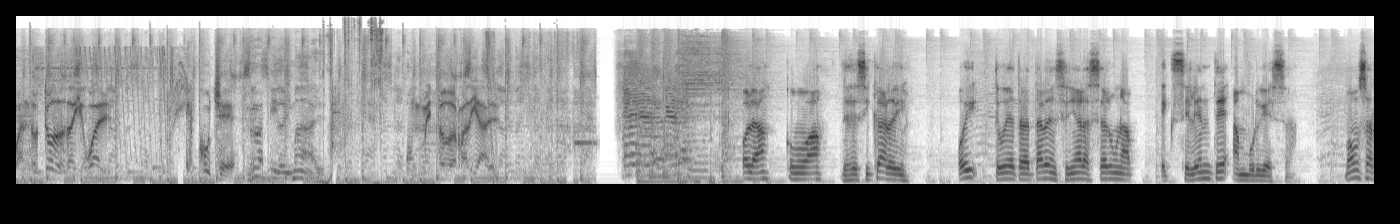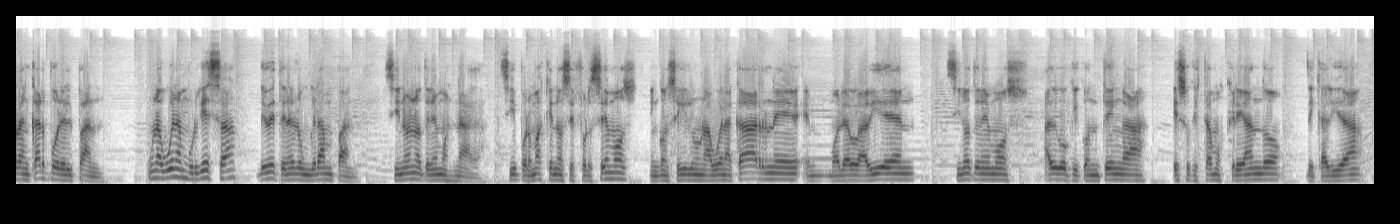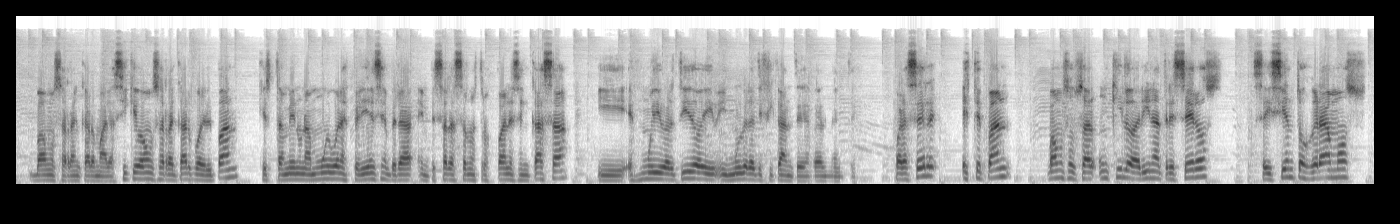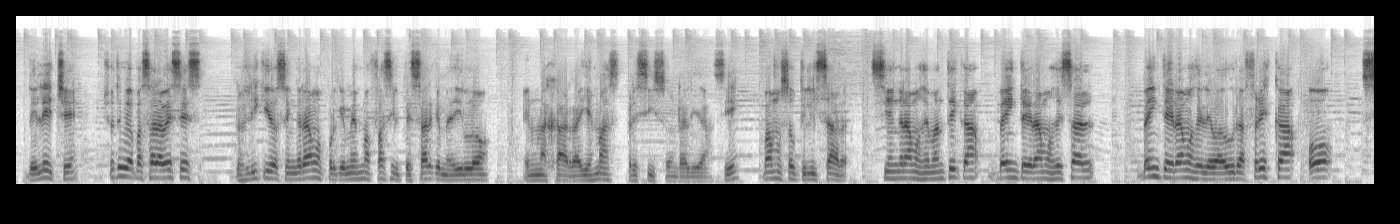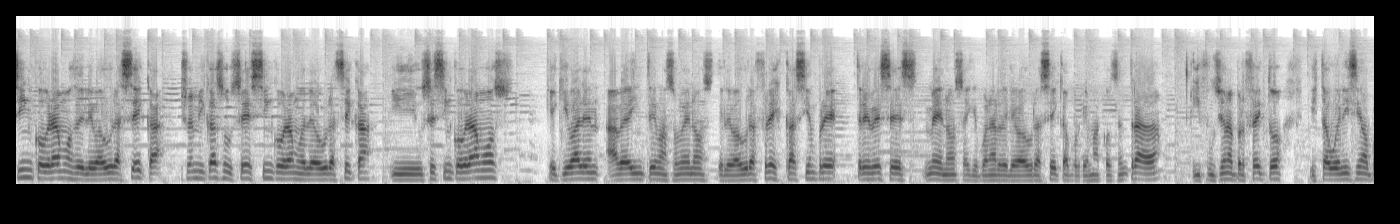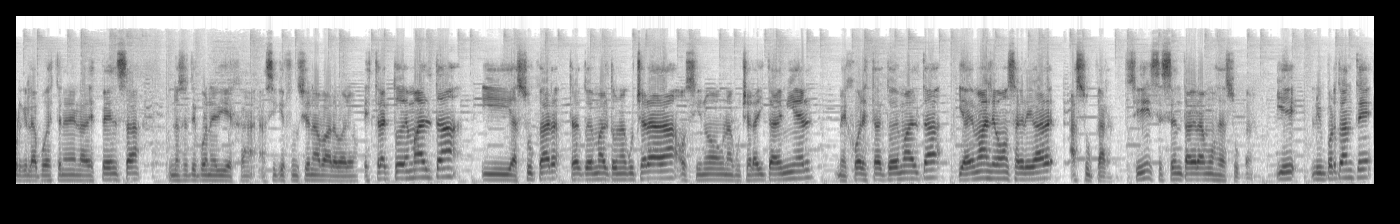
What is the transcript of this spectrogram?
Cuando todo da igual, escuche Rápido y mal. un método radial. Hola, ¿cómo va? Desde Sicardi. Hoy te voy a tratar de enseñar a hacer una excelente hamburguesa. Vamos a arrancar por el pan. Una buena hamburguesa debe tener un gran pan, si no, no tenemos nada. ¿sí? Por más que nos esforcemos en conseguir una buena carne, en molerla bien, si no tenemos algo que contenga eso que estamos creando de calidad, vamos a arrancar mal. Así que vamos a arrancar por el pan, que es también una muy buena experiencia empezar- a hacer nuestros panes en casa y es muy divertido y, muy gratificante realmente. Para hacer este pan vamos a usar un kilo de harina tres ceros, 600 gramos de leche. Yo te voy a pasar a veces los líquidos en gramos porque me es más fácil pesar que medirlo en una jarra y es más preciso en realidad, ¿sí? Vamos a utilizar 100 gramos de manteca, 20 gramos de sal, 20 gramos de levadura fresca o 5 gramos de levadura seca. Yo en mi caso usé 5 gramos de levadura seca y usé 5 gramos que equivalen a 20 más o menos de levadura fresca, siempre tres veces menos hay que poner de levadura seca porque es más concentrada y funciona perfecto y está buenísima porque la puedes tener en la despensa y no se te pone vieja, así que funciona bárbaro. Extracto de malta y azúcar, extracto de malta una cucharada o si no una cucharadita de miel, mejor extracto de malta y además le vamos a agregar azúcar, ¿sí? 60 gramos de azúcar. Y lo importante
